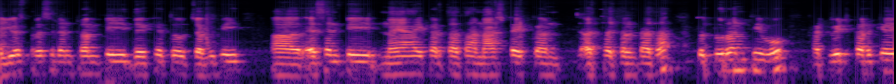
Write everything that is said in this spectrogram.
यूएस प्रेसिडेंट ट्रंप भी देखे तो जब भी एस एन पी नया हाई करता था नास्टेक अच्छा चलता था तो तुरंत ही वो ट्वीट करके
